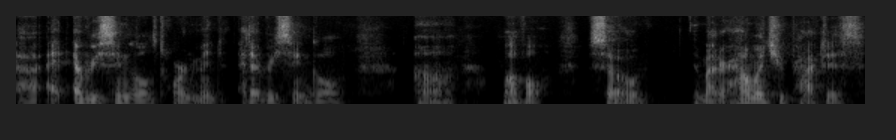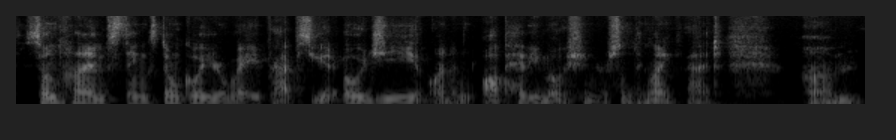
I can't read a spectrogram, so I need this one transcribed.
uh, at every single tournament at every single uh, level so no matter how much you practice, sometimes things don't go your way. Perhaps you get OG on an op heavy motion or something like that. Um,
